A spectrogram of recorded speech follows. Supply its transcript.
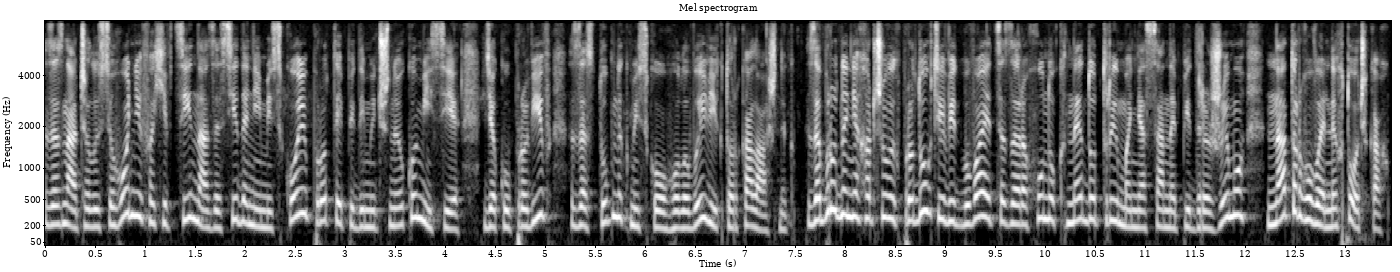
зазначили сьогодні фахівці на засіданні міської протиепідемічної комісії, яку провів заступник міського голови Віктор Калашник. Забруднення харчових продуктів відбувається за рахунок недотримання санепідрежиму на торговельних точках.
